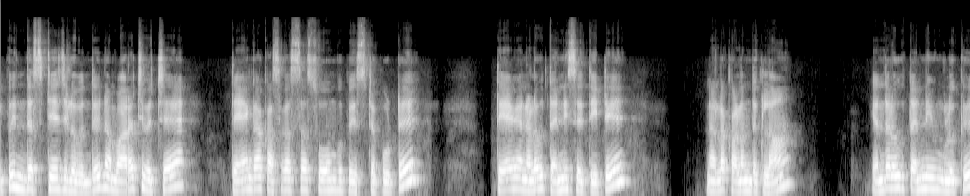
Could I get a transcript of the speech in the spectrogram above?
இப்போ இந்த ஸ்டேஜில் வந்து நம்ம அரைச்சி வச்ச தேங்காய் கசகசா சோம்பு பேஸ்ட்டை போட்டு தேவையான அளவு தண்ணி சேர்த்திட்டு நல்லா கலந்துக்கலாம். எந்த அளவுக்கு தண்ணி உங்களுக்கு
